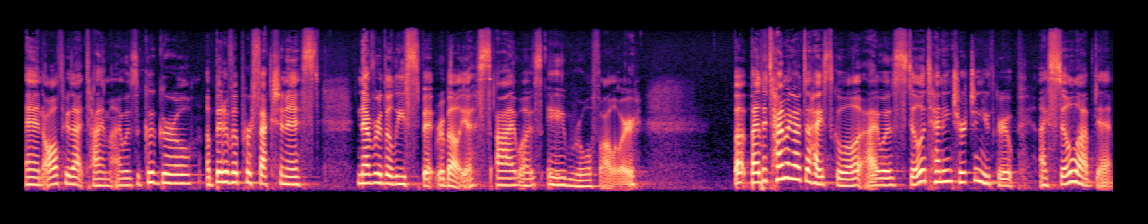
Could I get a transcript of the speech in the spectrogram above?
And all through that time, I was a good girl, a bit of a perfectionist, never the least bit rebellious. I was a rule follower. But by the time I got to high school, I was still attending church and youth group. I still loved it.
